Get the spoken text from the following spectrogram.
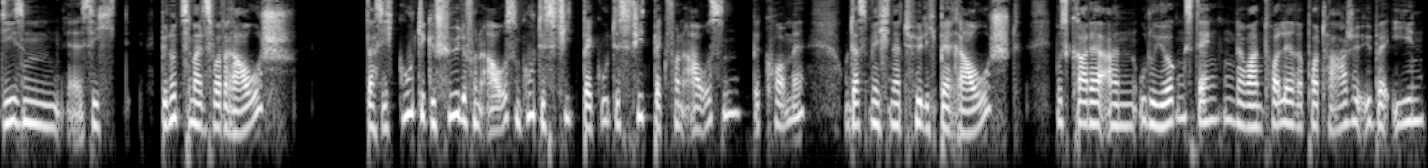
diesem äh, sich benutze mal das Wort Rausch, dass ich gute Gefühle von außen, gutes Feedback, gutes Feedback von außen bekomme und das mich natürlich berauscht. Ich muss gerade an Udo Jürgens denken, da war eine tolle Reportage über ihn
